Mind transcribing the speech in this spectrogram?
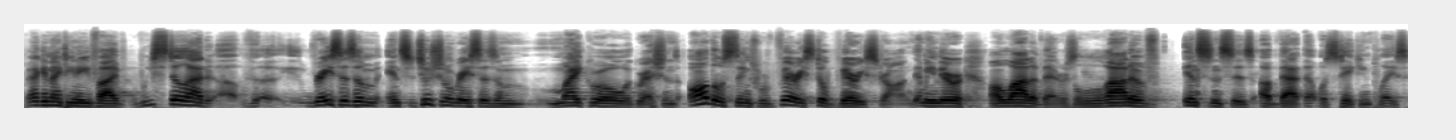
back in 1985, we still had uh, racism, institutional racism, microaggressions, all those things were very, still very strong. I mean, there were a lot of that. There's a lot of instances of that that was taking place.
